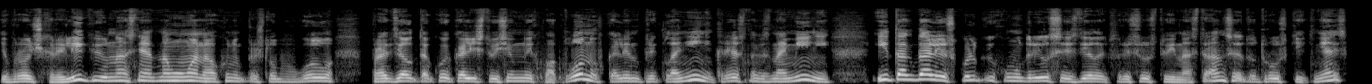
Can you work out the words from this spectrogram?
и прочих реликвий у нас ни одному монаху не пришло бы в голову проделать такое количество земных поклонов, колен преклонений, крестных знамений и так далее, сколько их умудрился сделать в присутствии иностранца этот русский князь,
